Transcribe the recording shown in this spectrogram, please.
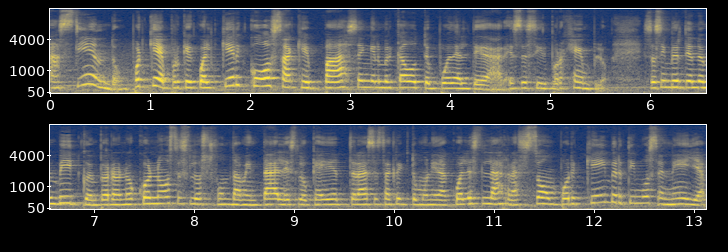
haciendo. ¿Por qué? Porque cualquier cosa que pase en el mercado te puede alterar. Es decir, por ejemplo, estás invirtiendo en Bitcoin, pero no conoces los fundamentales, lo que hay detrás de esa criptomoneda, cuál es la razón, por qué invertimos en ella,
